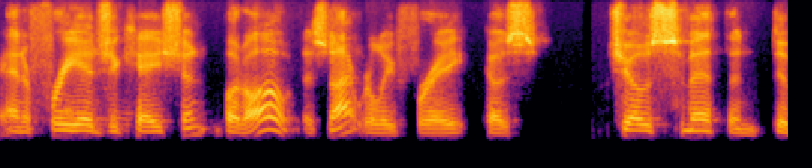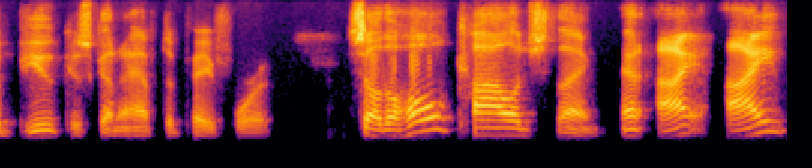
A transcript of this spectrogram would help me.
and a free education. But oh, it's not really free because Joe Smith and Dubuque is going to have to pay for it. So the whole college thing, and I I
